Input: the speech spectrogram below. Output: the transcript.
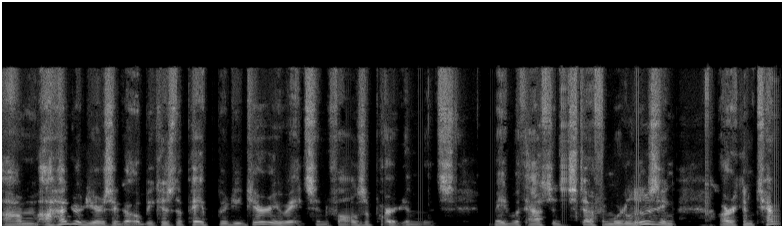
um, a um, hundred years ago because the paper deteriorates and falls apart, and it's made with acid stuff, and we're losing our contemporary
